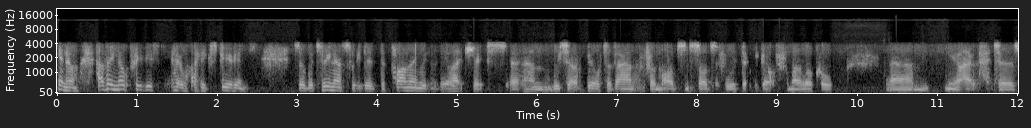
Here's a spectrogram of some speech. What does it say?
You know, having no previous DIY experience. So between us, we did the plumbing, we did the electrics. Um, we sort of built a van from odds and sods of wood that we got from our local, um, you know, outfitters,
